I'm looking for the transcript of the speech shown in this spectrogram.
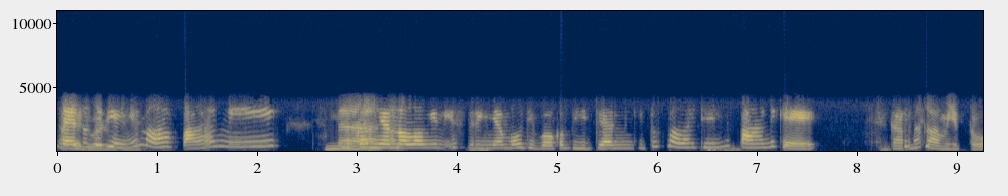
nah ada itu tuh dianya malah panik Nah, bukannya nolongin istrinya mau dibawa ke bidan gitu malah dianya panik ya karena kami itu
